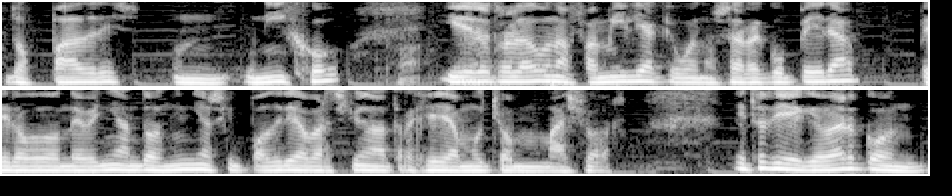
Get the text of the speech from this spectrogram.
dos padres, un, un hijo, y del otro lado una familia que, bueno, se recupera, pero donde venían dos niños y podría haber sido una tragedia mucho mayor. Esto tiene que ver con,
